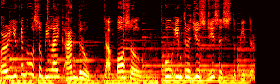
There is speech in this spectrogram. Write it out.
Or you can also be like Andrew, the apostle who introduced Jesus to Peter.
